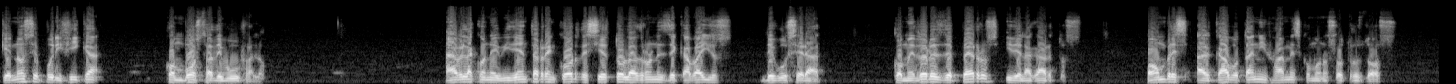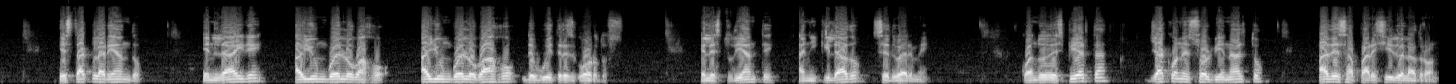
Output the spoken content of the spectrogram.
que no se purifica con bosta de búfalo. Habla con evidente rencor de ciertos ladrones de caballos de Guserat, comedores de perros y de lagartos, hombres al cabo tan infames como nosotros dos. Está clareando. En el aire hay un vuelo bajo, hay un vuelo bajo de buitres gordos. El estudiante, aniquilado, se duerme. Cuando despierta, ya con el sol bien alto, ha desaparecido el ladrón.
